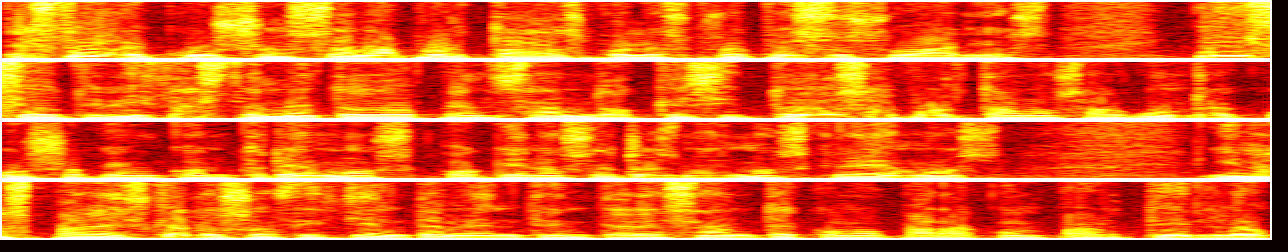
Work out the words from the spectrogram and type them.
Estos recursos son aportados por los propios usuarios y se utiliza este método pensando que si todos aportamos algún recurso que encontremos o que nosotros mismos creemos y nos parezca lo suficientemente interesante como para compartirlo,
